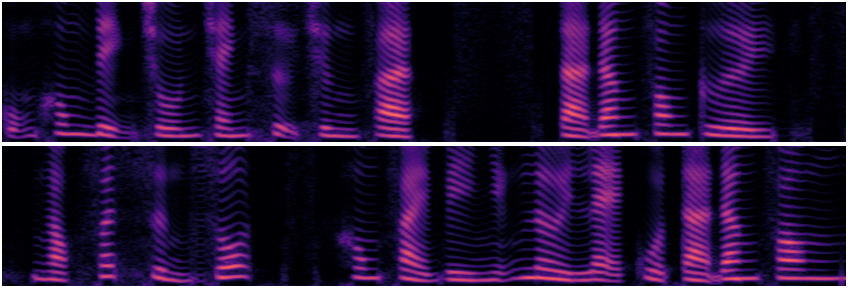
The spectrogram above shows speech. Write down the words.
cũng không định trốn tránh sự trừng phạt. Tả Đăng Phong cười, Ngọc Phất sửng sốt, không phải vì những lời lẽ của Tả Đăng Phong,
